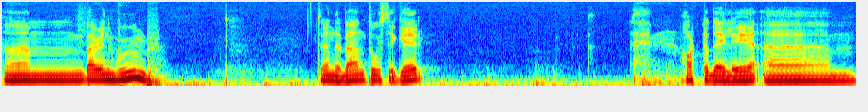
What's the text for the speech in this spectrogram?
Um, Baron Womb. Trønderband, to stykker. Hardt og deilig. Um,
